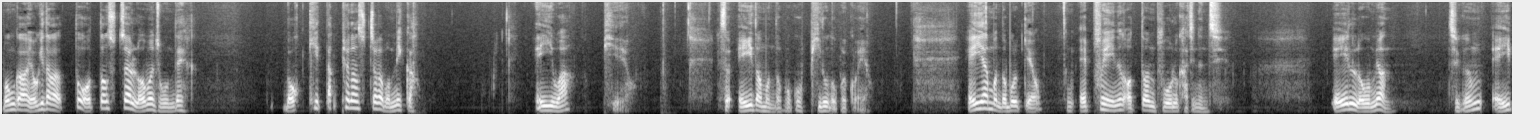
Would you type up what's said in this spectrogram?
뭔가 여기다가 또 어떤 숫자를 넣으면 좋은데 넣기 딱 편한 숫자가 뭡니까? A와 B예요. 그래서 A도 한번 넣어보고 B도 넣어볼 거예요. A 한번 넣어볼게요. 그럼 FA는 어떤 부호를 가지는지 A를 넣으면 지금 A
